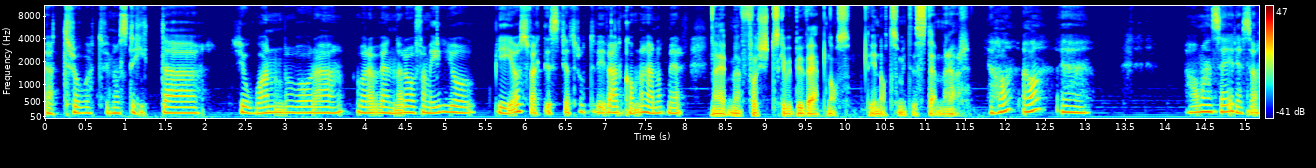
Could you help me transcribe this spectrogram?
Jag tror att vi måste hitta Johan och våra, våra vänner och familj och bege oss faktiskt. Jag tror inte vi är välkomna här något mer. Nej, men först ska vi beväpna oss. Det är något som inte stämmer här. Jaha, ja. Eh, ja, om han säger det så.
